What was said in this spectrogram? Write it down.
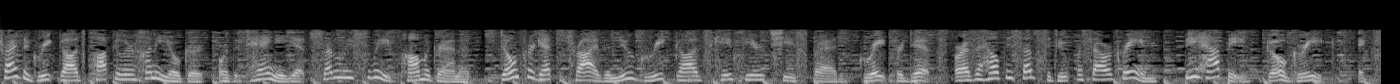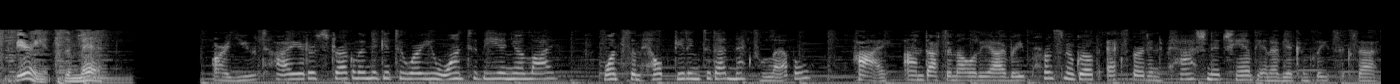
Try the Greek God's popular honey yogurt or the tangy yet subtly sweet pomegranate. Don't forget to try the new Greek God's kefir cheese spread. Great for dips or as a healthy substitute for sour cream. Be happy. Go Greek. Experience the myth. Are you tired or struggling to get to where you want to be in your life? Want some help getting to that next level? Hi, I'm Dr. Melody Ivory, personal growth expert and passionate champion of your complete success.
